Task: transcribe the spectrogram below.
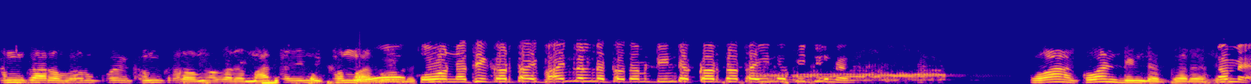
ખમકારો બરું કોઈ ખમકારો ન કરે. માતાજીની ખમા જ હોય તો- તો નથી કરતા ફાઇનલ ને તો તમે ડિંડક કરતા હતા એ નથી કીધું ને. કોણ કોણ ડિંડક કરે છે? તમે.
